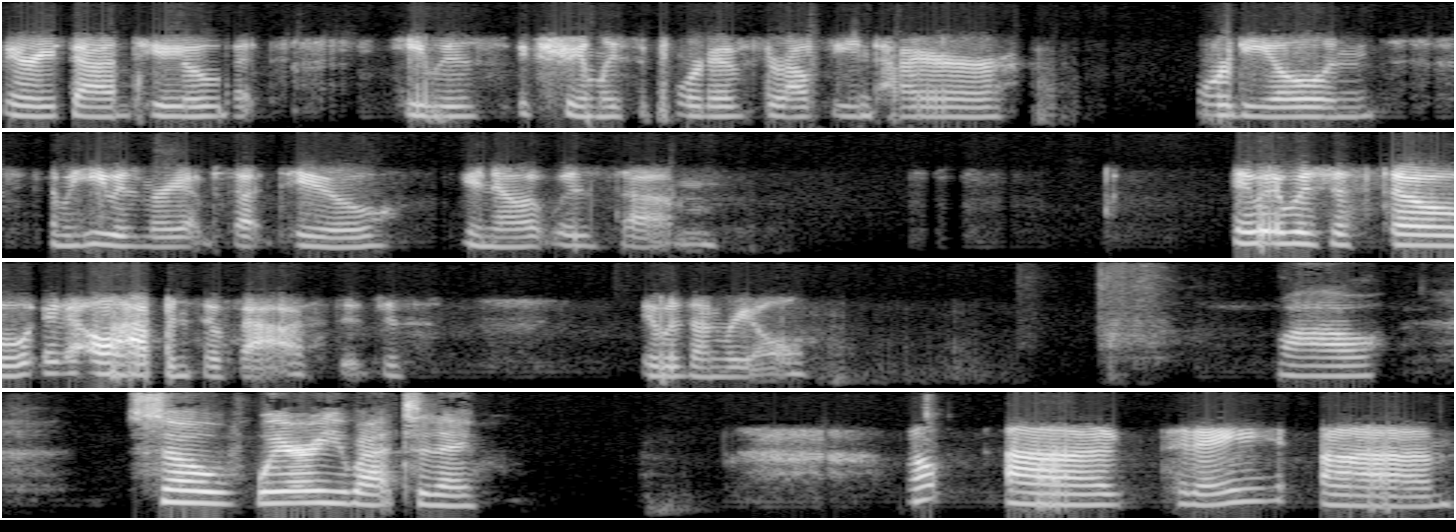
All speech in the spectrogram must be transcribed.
very sad too but he was extremely supportive throughout the entire ordeal. And i mean he was very upset too. You know it was um it, it was just so it all happened so fast. It just it was unreal. Wow. So where are you at today uh today um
